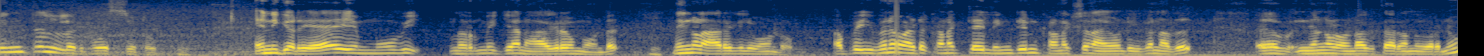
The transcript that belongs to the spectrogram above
ലിങ്ക്ഡിനിലൊരു പോസ്റ്റ് ഇട്ടു. എനിക്കൊരു എ ഐ മൂവി നിർമ്മിക്കാൻ ആഗ്രഹമുണ്ട്. നിങ്ങൾ ആരെങ്കിലും ഉണ്ടോ? അപ്പോൾ ഇവനുമായിട്ട് കണക്ട് ആയി ലിങ്ക്ഡിൻ കണക്ഷൻ ആയതുകൊണ്ട് ഇവൻ അത് ഞങ്ങൾ ഉണ്ടാക്കി തരാമെന്ന് പറഞ്ഞു.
